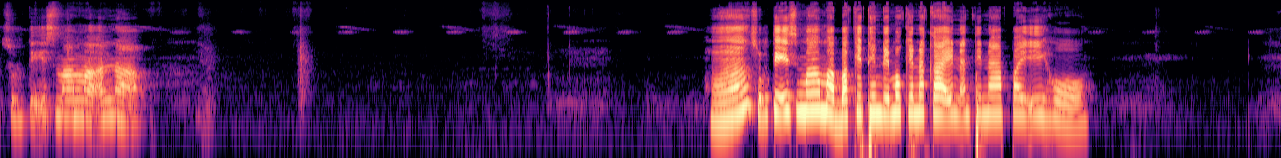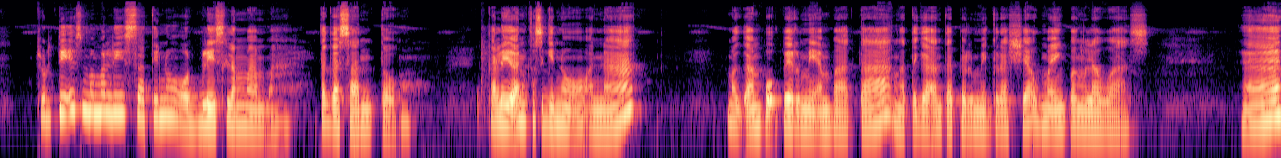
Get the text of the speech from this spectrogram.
Sultiis mama anak. Ha? Sultiis mama, bakit hindi mo kinakain ang tinapay iho? Sultiis mama Lisa, tinuod. Bless lang mama. Taga Santo. Kalayuan kas ginoo anak. Magampo permi ang bata, nga tagaan ta permi grasya, ug maing panglawas. Ha?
